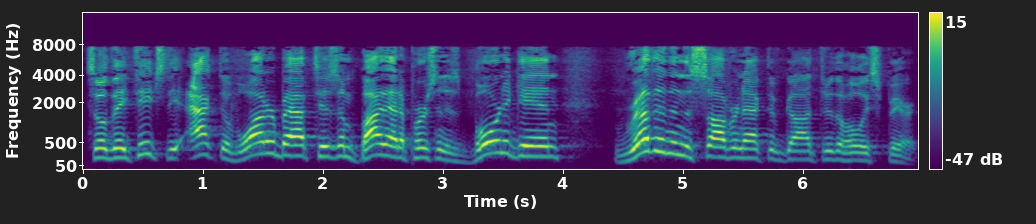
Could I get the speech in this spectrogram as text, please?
So, they teach the act of water baptism. By that, a person is born again rather than the sovereign act of God through the Holy Spirit.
